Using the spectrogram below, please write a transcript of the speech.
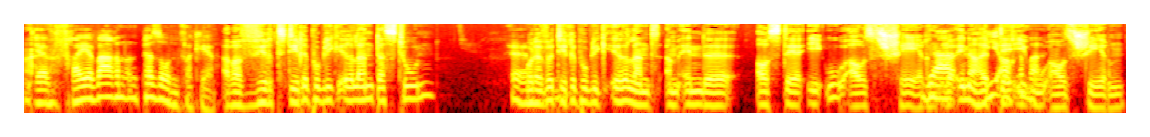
ah, der freie Waren- und Personenverkehr. Aber wird die Republik Irland das tun? Ähm, oder wird die Republik Irland am Ende aus der EU ausscheren ja, oder innerhalb der EU immer. ausscheren?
